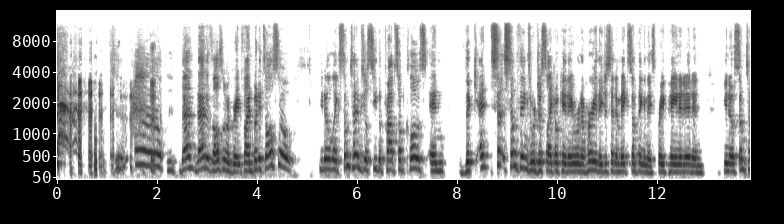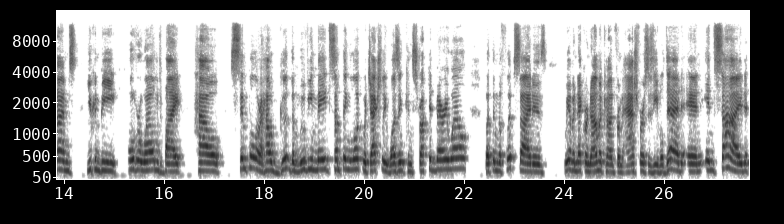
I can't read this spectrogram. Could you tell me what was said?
Ah, that that is also a great find, but it's also, you know, like sometimes you'll see the props up close, and the and so, some things were just like, okay, they were in a hurry, they just had to make something, and they spray painted it, and you know, sometimes you can be overwhelmed by how simple or how good the movie made something look, which actually wasn't constructed very well. But then the flip side is we have a Necronomicon from Ash versus Evil Dead, and inside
